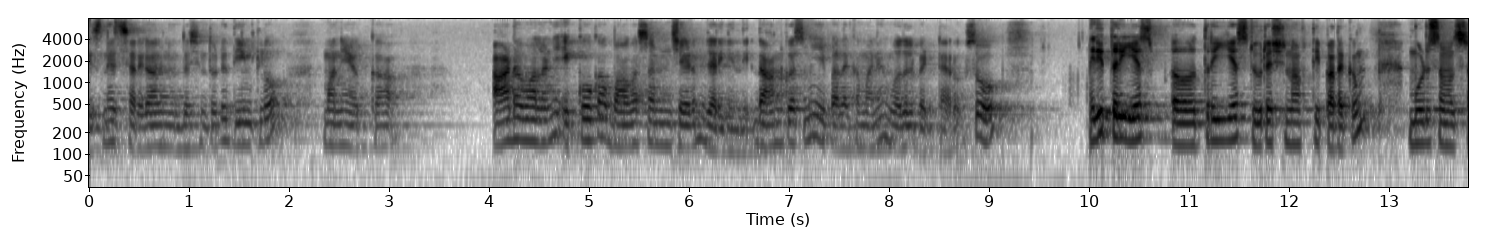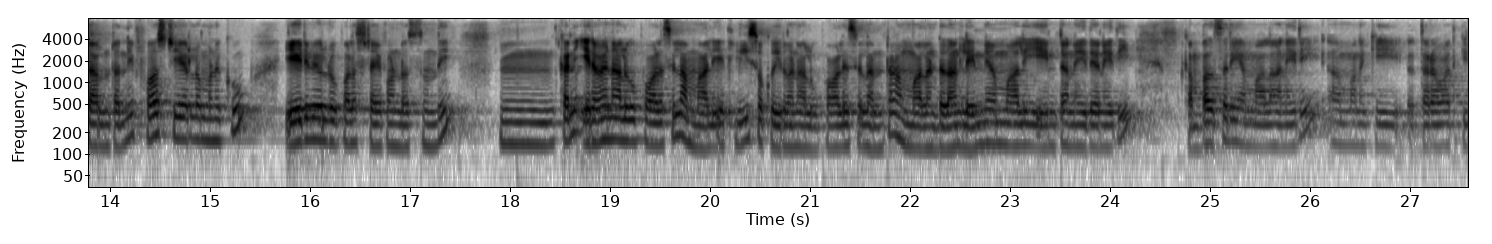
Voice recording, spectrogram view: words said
బిజినెస్ జరగాలనే ఉద్దేశంతో దీంట్లో మన యొక్క ఆడవాళ్ళని ఎక్కువగా భాగస్వామ్యం చేయడం జరిగింది. దానికోసమే ఈ పథకం అనేది మొదలుపెట్టారు. సో ఇది three years three years duration of the పథకం. మూడు సంవత్సరాలు ఉంటుంది. ఫస్ట్ ఇయర్లో మనకు ఏడు వేల రూపాయల స్టైఫండ్ వస్తుంది. కానీ ఇరవై నాలుగు పాలసీలు అమ్మాలి. అట్లీస్ట్ ఒక ఇరవై నాలుగు పాలసీలు అంటే అమ్మాలంట. దాంట్లో ఎన్ని అమ్మాలి ఏంటనేది అనేది కంపల్సరీ అమ్మాలా అనేది మనకి తర్వాతకి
